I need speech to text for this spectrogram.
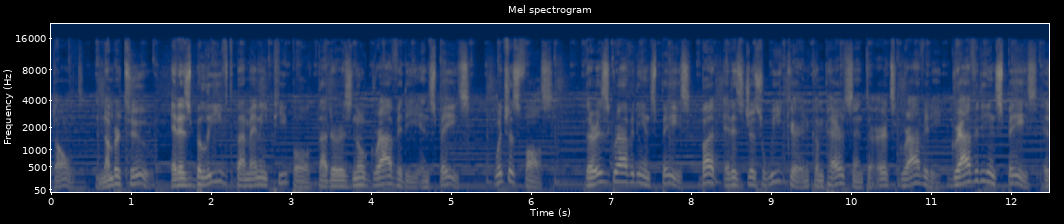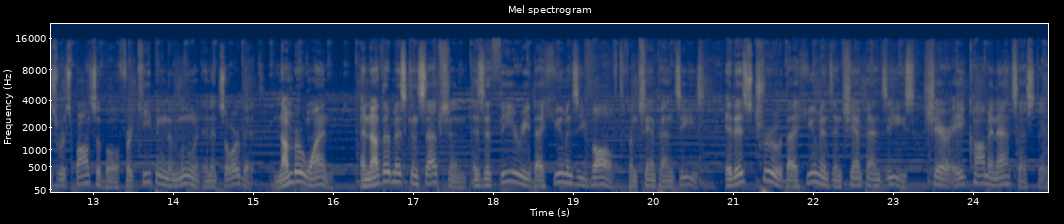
don't. Number 2. It is believed by many people that there is no gravity in space, which is false. There is gravity in space, but it is just weaker in comparison to Earth's gravity. Gravity in space is responsible for keeping the moon in its orbit. Number 1. Another misconception is the theory that humans evolved from chimpanzees. It is true that humans and chimpanzees share a common ancestor.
